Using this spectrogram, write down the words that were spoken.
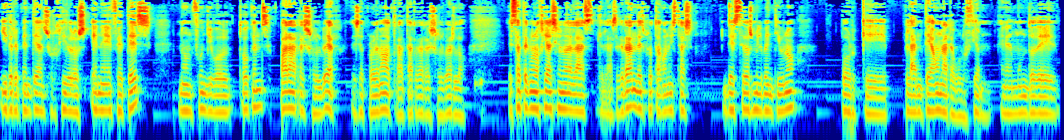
y de repente han surgido los NFTs, Non-Fungible Tokens, para resolver ese problema o tratar de resolverlo. Esta tecnología ha sido una de las, de las grandes protagonistas de este 2021 porque plantea una revolución en el mundo del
